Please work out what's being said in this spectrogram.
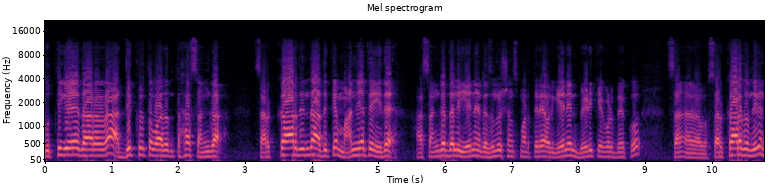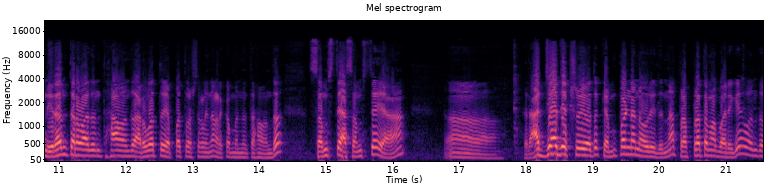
ಗುತ್ತಿಗೆದಾರರ ಅಧಿಕೃತವಾದಂತಹ ಸಂಘ. ಸರ್ಕಾರದಿಂದ ಅದಕ್ಕೆ ಮಾನ್ಯತೆ ಇದೆ. ಆ ಸಂಘದಲ್ಲಿ ಏನೇನು ರೆಸೊಲ್ಯೂಷನ್ಸ್ ಮಾಡ್ತಾರೆ, ಅವ್ರಿಗೆ ಏನೇನು ಬೇಡಿಕೆಗಳು ಬೇಕು ಸರ್ಕಾರದೊಂದಿಗೆ ನಿರಂತರವಾದಂತಹ ಒಂದು ಅರವತ್ತು, ಎಪ್ಪತ್ತು ವರ್ಷಗಳಿಂದ ನಡ್ಕೊಂಡ್ ಬಂದಂತಹ ಒಂದು ಸಂಸ್ಥೆ. ಆ ಸಂಸ್ಥೆಯ ರಾಜ್ಯಾಧ್ಯಕ್ಷರು ಇವತ್ತು ಕೆಂಪಣ್ಣನವರು ಇದನ್ನ ಪ್ರಪ್ರಥಮ ಬಾರಿಗೆ ಒಂದು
